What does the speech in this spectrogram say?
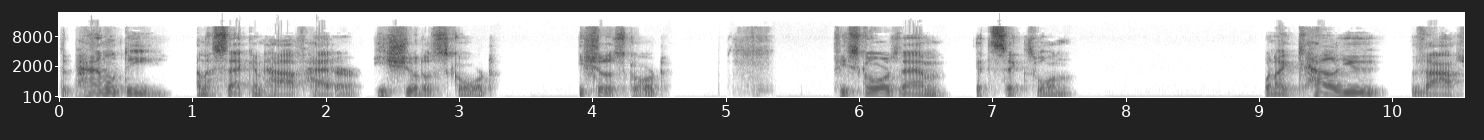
The penalty and a second half header, he should have scored. He should have scored. If he scores them, it's 6 1. When I tell you that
